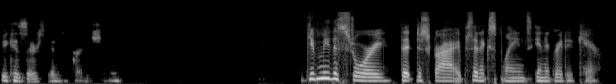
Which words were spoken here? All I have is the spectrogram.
because there's integration. Give me the story that describes and explains integrated care.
